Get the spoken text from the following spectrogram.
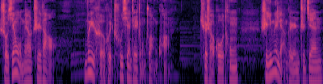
首先，我们要知道，为何会出现这种状况？缺少沟通，是因为两个人之间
